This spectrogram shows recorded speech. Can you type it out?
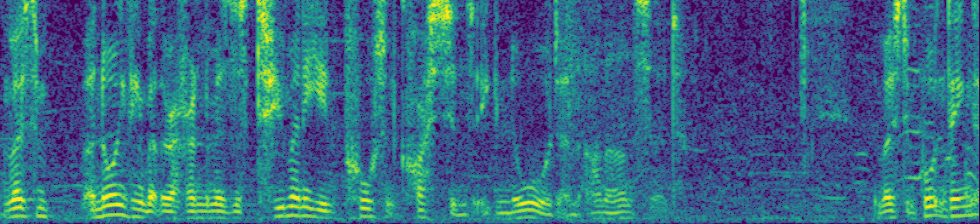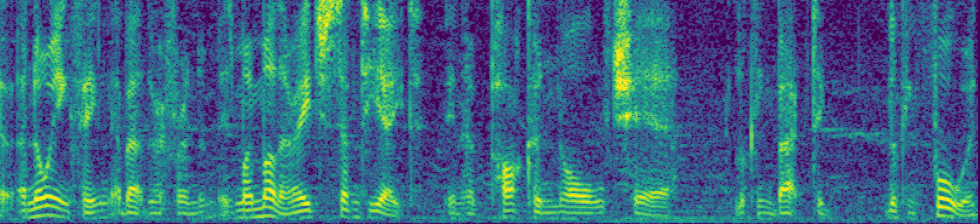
The most annoying thing about the referendum is there's too many important questions ignored and unanswered. The most important thing, annoying thing about the referendum is my mother, aged 78, in her Parker Knoll chair, looking back to, looking forward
